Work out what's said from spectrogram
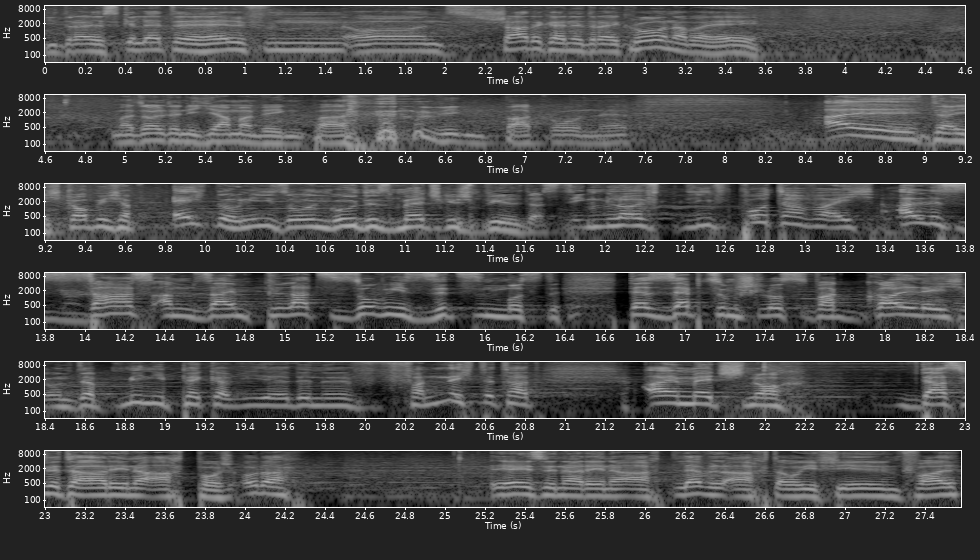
die drei Skelette helfen und schade keine drei Kronen, aber hey. Man sollte nicht jammern wegen ein paar, wegen ein paar Kronen, ne? Alter, ich glaube, ich habe echt noch nie so ein gutes Match gespielt. Das Ding läuft, lief butterweich. Alles saß an seinem Platz, so wie es sitzen musste. Der Sepp zum Schluss war goldig und der Mini-Packer, wie er den vernichtet hat. Ein Match noch. Das wird der Arena 8 Push, oder? Er ist in Arena 8, Level 8 auf jeden Fall.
